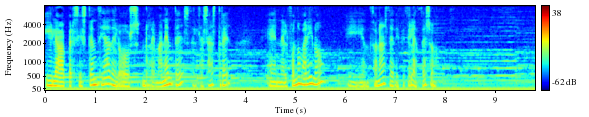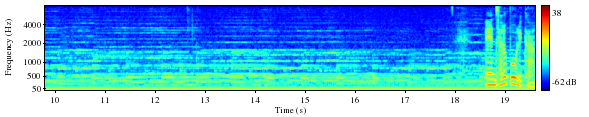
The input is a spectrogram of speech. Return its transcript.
y la persistencia de los remanentes del desastre en el fondo marino y en zonas de difícil acceso. En salud pública,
